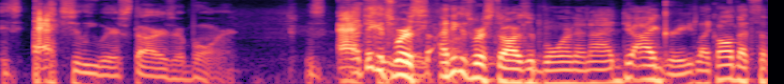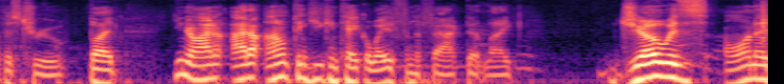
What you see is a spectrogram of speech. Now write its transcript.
is actually where stars are born. It's I think it's where I think it's where stars are born, and I do, I agree. Like all that stuff is true, but you know, I don't, I don't I don't think you can take away from the fact that like Joe is on a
